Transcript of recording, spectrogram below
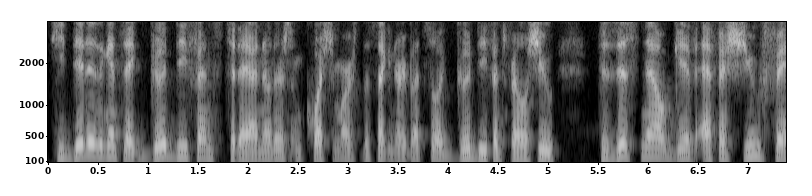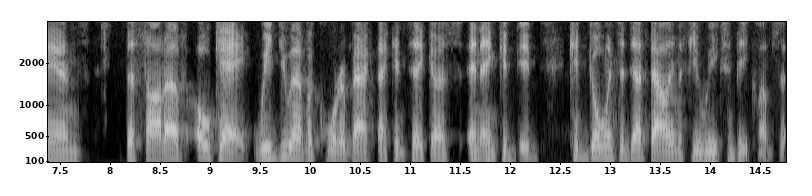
He did it against a good defense today. I know there's some question marks at the secondary, but still a good defense for LSU. Does this now give FSU fans the thought of okay, we do have a quarterback that can take us and and could it could go into Death Valley in a few weeks and beat Clemson.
